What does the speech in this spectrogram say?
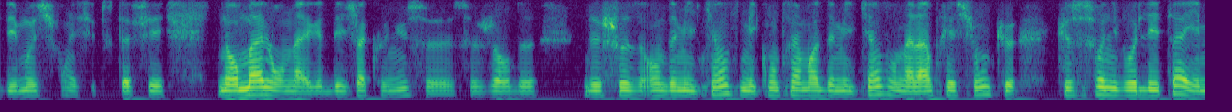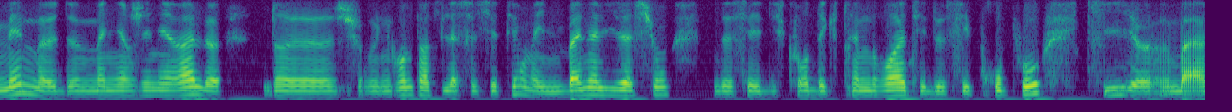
d'émotions, et c'est tout à fait normal, on a déjà connu ce, genre de, choses en 2015, mais contrairement à 2015, on a l'impression que, que ce soit au niveau de l'État et même de manière générale sur une grande partie de la société, on a une banalisation de ces discours d'extrême droite et de ces propos qui euh, bah,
